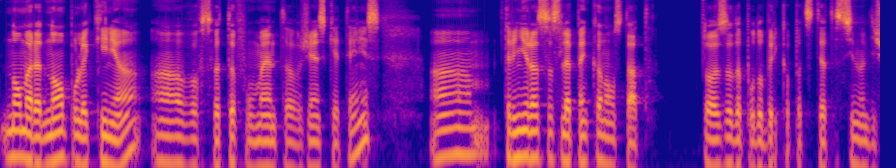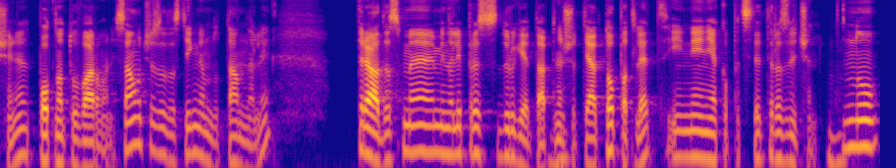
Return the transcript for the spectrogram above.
номер едно по лекиня а, в света в момента в женския тенис, а, тренира с лепенка на устата т.е. за да подобри капацитета си на дишане, под натоварване. Само, че за да стигнем до там, нали, трябва да сме минали през други етапи, защото тя е топ атлет и нейният капацитет е различен. Но...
